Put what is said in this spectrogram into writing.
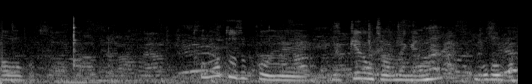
먹어봤어. 토마토 수프 위에 육개장처럼 생겼네. 먹어봐.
